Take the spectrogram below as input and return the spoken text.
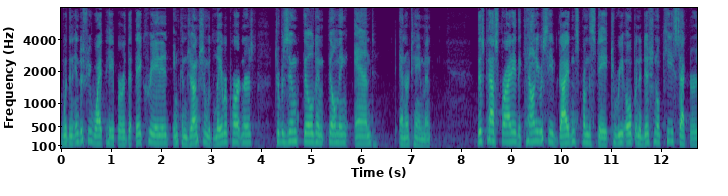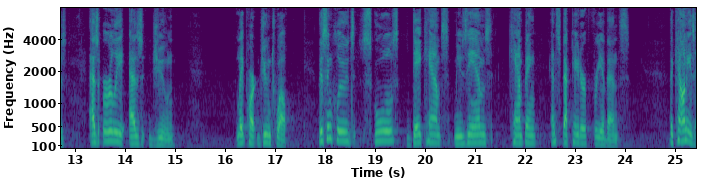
with an industry white paper that they created in conjunction with labor partners to resume filming and entertainment. This past Friday, the county received guidance from the state to reopen additional key sectors as early as June, late part June 12th. This includes schools, day camps, museums, camping, and spectator free events. The county is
